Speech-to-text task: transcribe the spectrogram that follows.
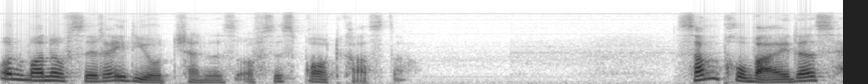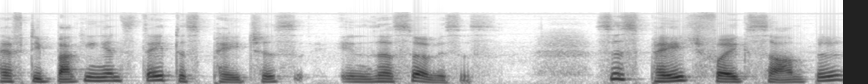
on one of the radio channels of this broadcaster. Some providers have debugging and status pages in their services. This page, for example,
